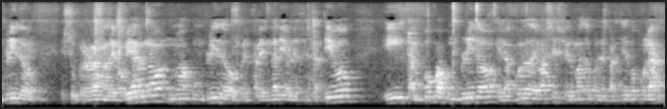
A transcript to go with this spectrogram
cumplido su programa de gobierno, no ha cumplido el calendario legislativo y tampoco ha cumplido el acuerdo de bases firmado con el Partido Popular,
